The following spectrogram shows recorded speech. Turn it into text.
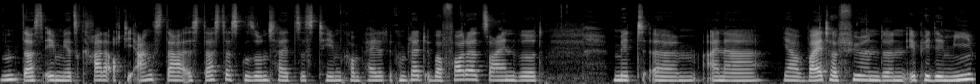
hm, dass eben jetzt gerade auch die Angst da ist, dass das Gesundheitssystem komplett, komplett überfordert sein wird mit ähm, einer ja, weiterführenden Epidemie.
